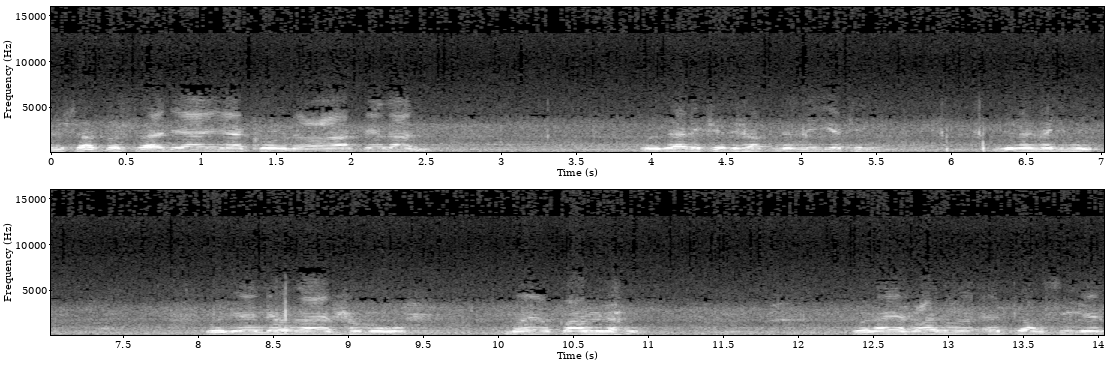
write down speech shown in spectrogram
الشرط الثاني أن يكون عاقلا. وذلك لفقد النية من المجنون. ولأنه لا يفهم ما يقال له. ولا يفعل التغسيل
